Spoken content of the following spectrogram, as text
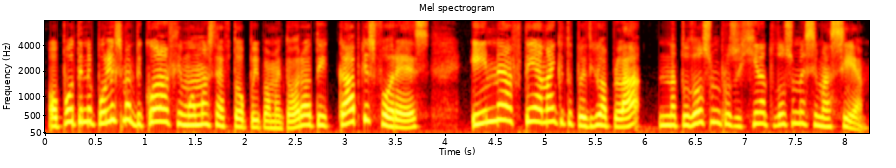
Οπότε είναι πολύ σημαντικό να θυμόμαστε αυτό που είπαμε τώρα, ότι κάποιες φορές είναι αυτή η ανάγκη του παιδιού απλά να του δώσουμε προσοχή, να του δώσουμε σημασία.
